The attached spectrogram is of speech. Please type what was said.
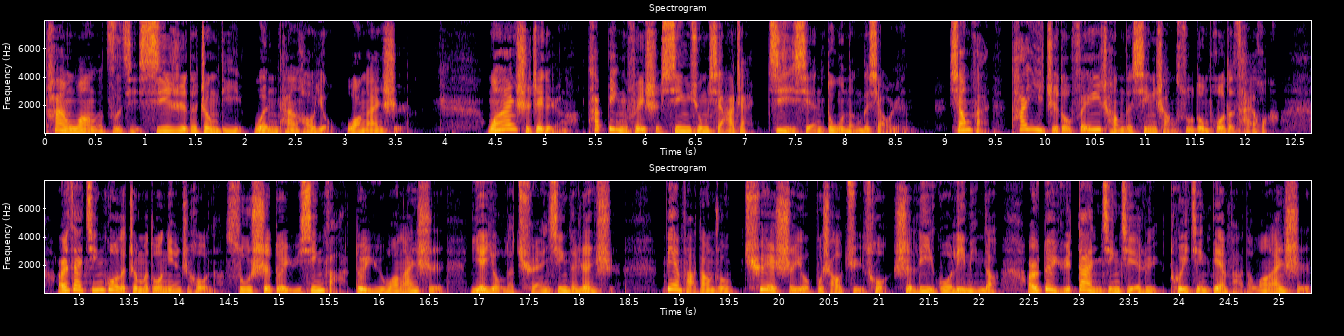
探望了自己昔日的政敌、文坛好友王安石。王安石这个人啊，他并非是心胸狭窄、嫉贤妒能的小人，相反，他一直都非常的欣赏苏东坡的才华。而在经过了这么多年之后呢，苏轼对于新法、对于王安石也有了全新的认识。变法当中确实有不少举措是利国利民的，而对于殚精竭虑推进变法的王安石，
